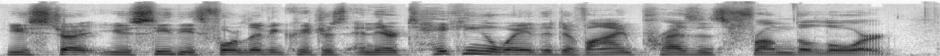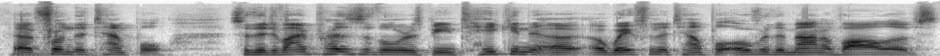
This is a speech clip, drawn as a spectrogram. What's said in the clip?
you start, you see these four living creatures, and they're taking away the divine presence from the Lord uh, from the temple. So the divine presence of the Lord is being taken uh, away from the temple over the Mount of Olives.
